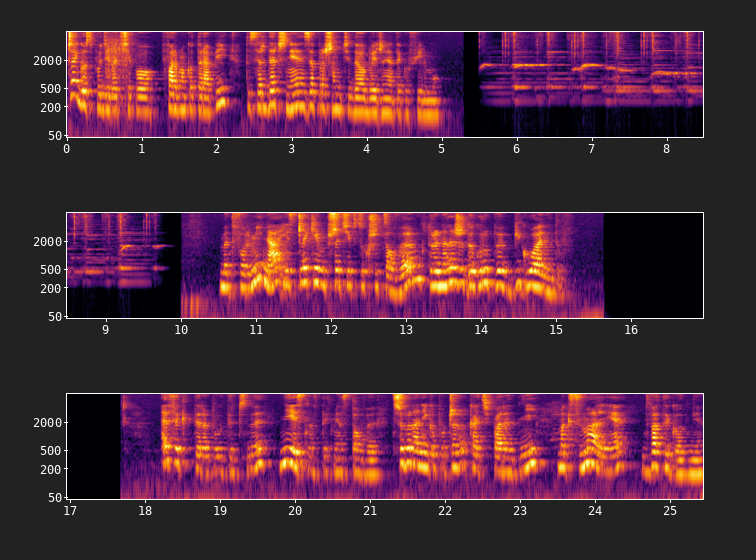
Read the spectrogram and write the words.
czego spodziewać się po farmakoterapii, to serdecznie zapraszam Cię do obejrzenia tego filmu. Metformina jest lekiem przeciwcukrzycowym, który należy do grupy biguanidów. Efekt terapeutyczny nie jest natychmiastowy. Trzeba na niego poczekać parę dni, maksymalnie dwa tygodnie.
